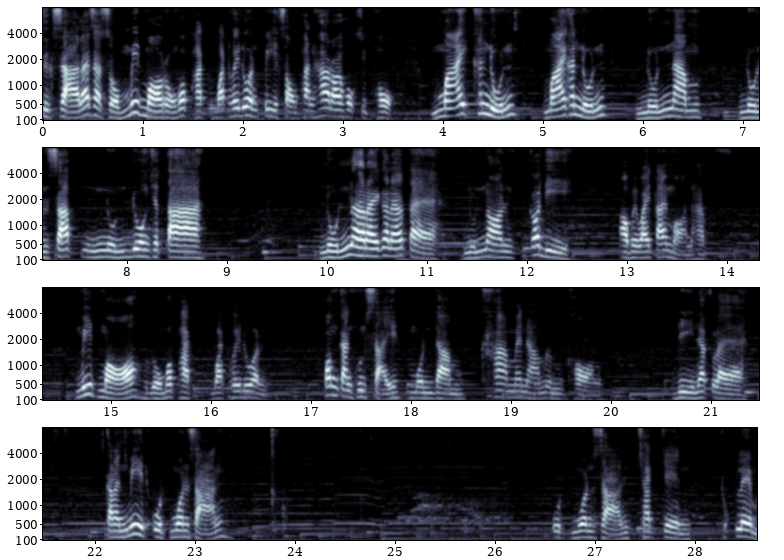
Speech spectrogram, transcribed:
ศึกษาและสะสมมีดหมอหลวงพ่อพัดวัดห้วยด้วนปี 2566 ไม้ขนุน ไม้ขนุน หนุนนำหนุนทรัพย์ หนุนดวงชะตา หนุนอะไรก็แล้วแต่ หนุนนอนก็ดี เอาไปไว้ใต้หมอนนะครับ มีดหมอหลวงพ่อพัดวัดห้วยด้วน ป้องกันคุณใสมนดำข้ามแม่น้ำลำคลอง ดีนักแลการันมีดอุดมวลสาร อุดมวลสารชัดเจนทุกเล่ม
